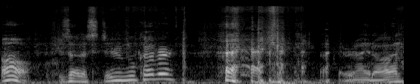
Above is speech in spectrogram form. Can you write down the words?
Oh, is that a steering wheel cover? right on.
